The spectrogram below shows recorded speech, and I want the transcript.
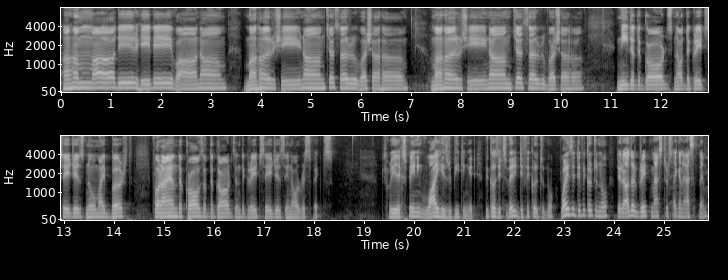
Aham Adirhi Devanam Maharshinam Cha Sarvashah Maharshinam Cha Sarvashah Neither the gods nor the great sages know my birth, for I am the cause of the gods and the great sages in all respects. So he's explaining why he's repeating it, because it's very difficult to know. Why is it difficult to know? There are other great masters, I can ask them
